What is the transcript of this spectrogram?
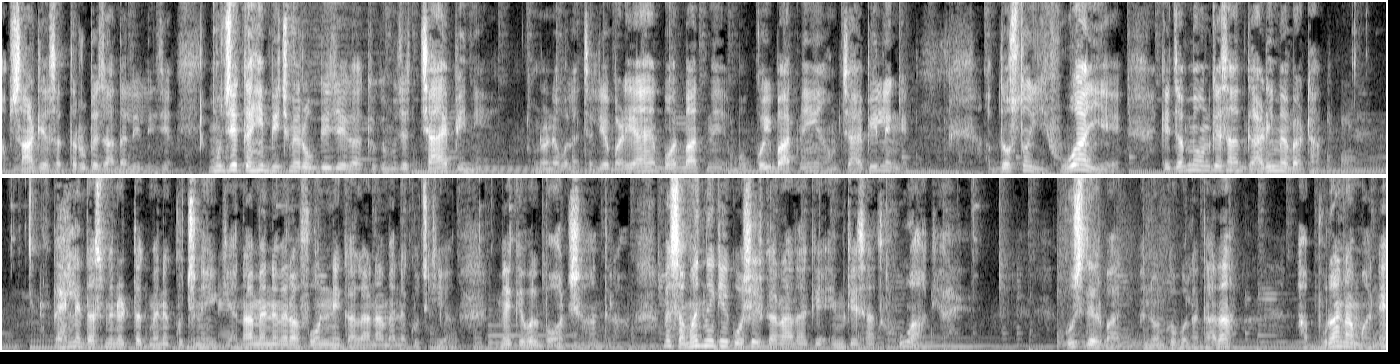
आप साठ या सत्तर रुपये ज़्यादा ले लीजिए। मुझे कहीं बीच में रोक दीजिएगा, क्योंकि मुझे चाय पीनी है। उन्होंने बोला, चलिए, बढ़िया है, बहुत बात नहीं, वो कोई बात नहीं है हम चाय पी लेंगे। अब दोस्तों, हुआ ये कि जब मैं उनके साथ गाड़ी में बैठा, पहले दस मिनट तक मैंने कुछ नहीं किया। ना मैंने मेरा फ़ोन निकाला, ना मैंने कुछ किया। मैं केवल बहुत शांत रहा। मैं समझने की कोशिश कर रहा था कि इनके साथ हुआ क्या है। कुछ देर बाद मैंने उनको बोला, दादा, आप बुरा ना माने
